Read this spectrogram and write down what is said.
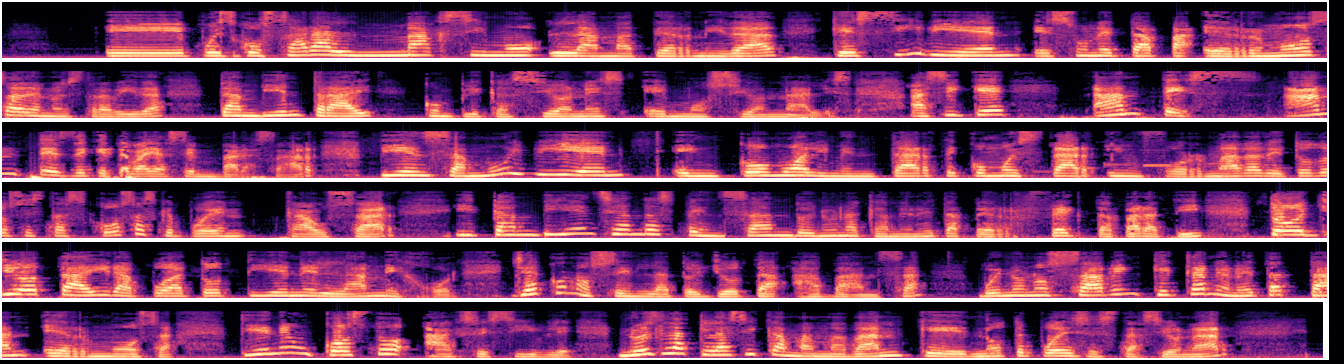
eh, pues gozar al máximo la maternidad, que si bien es una etapa hermosa de nuestra vida, también trae complicaciones emocionales. Así que antes antes de que te vayas a embarazar, piensa muy bien en cómo alimentarte, cómo estar informada de todas estas cosas que pueden causar y también si andas pensando en una camioneta perfecta para ti, Toyota Irapuato tiene la mejor. ¿Ya conocen la Toyota Avanza? Bueno, no saben qué camioneta tan hermosa. Tiene un costo accesible. No es la clásica mamaván que no te puedes estacionar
